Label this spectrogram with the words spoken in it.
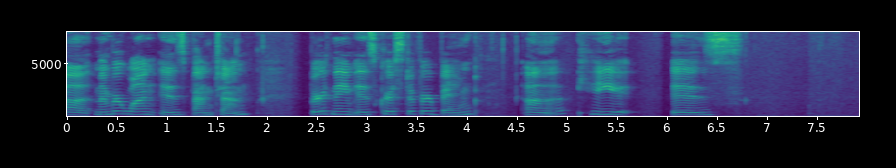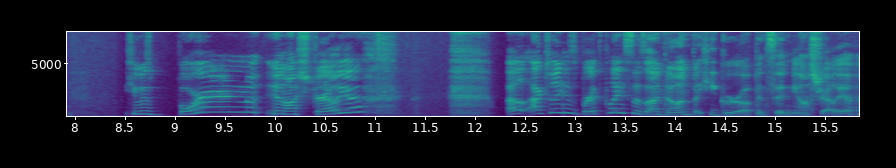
Uh, member one is Bang Chan. Birth name is Christopher Bang. Uh, he is. He was born in Australia. Well, actually, his birthplace is unknown, but he grew up in Sydney, Australia.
